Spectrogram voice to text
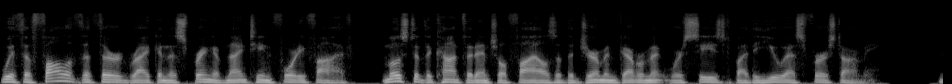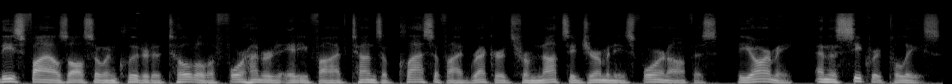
With the fall of the Third Reich in the spring of 1945, most of the confidential files of the German government were seized by the U.S. First Army. These files also included a total of 485 tons of classified records from Nazi Germany's Foreign Office, the Army, and the Secret Police.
